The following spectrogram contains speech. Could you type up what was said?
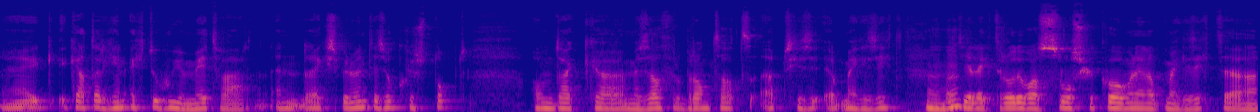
Ja, ik, ik had daar geen echte goede meetwaarde. En dat experiment is ook gestopt omdat ik eh, mezelf verbrand had op, mijn gezicht. Mhm. Dat die elektrode was losgekomen en op mijn gezicht eh,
